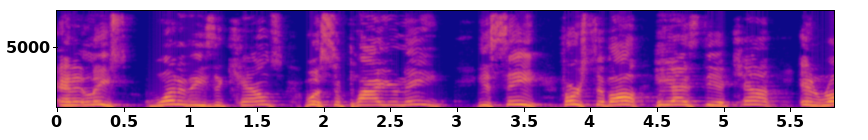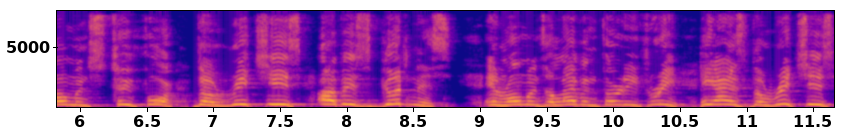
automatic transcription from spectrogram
And at least one of these accounts will supply your need. You see, first of all, he has the account in Romans 2 4, the riches of his goodness. In Romans 11 33, he has the riches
